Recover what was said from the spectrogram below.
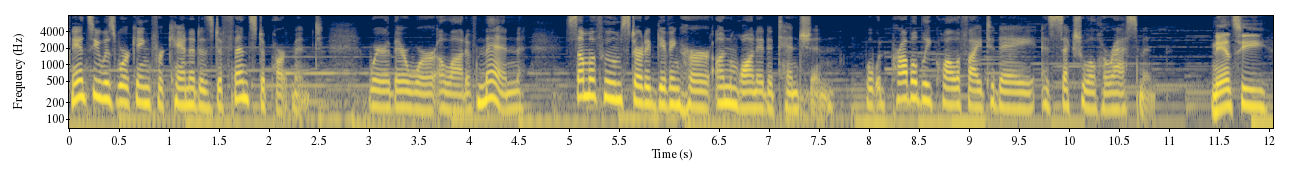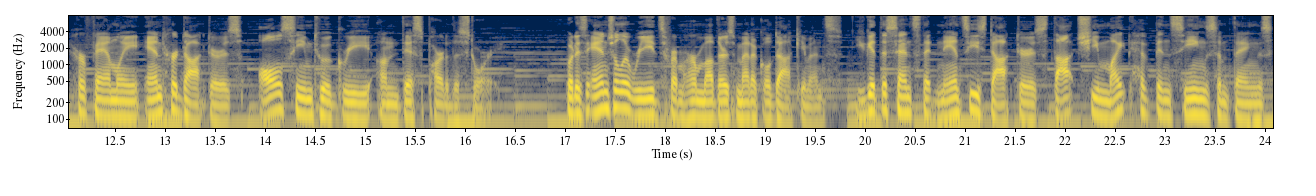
Nancy was working for Canada's Defense Department, where there were a lot of men, some of whom started giving her unwanted attention, what would probably qualify today as sexual harassment. Nancy, her family, and her doctors all seem to agree on this part of the story. But as Angela reads from her mother's medical documents, you get the sense that Nancy's doctors thought she might have been seeing some things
